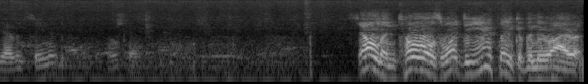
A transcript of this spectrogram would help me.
You haven't seen it? Okay. Sheldon Tolles, what do you think of the new Iris?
